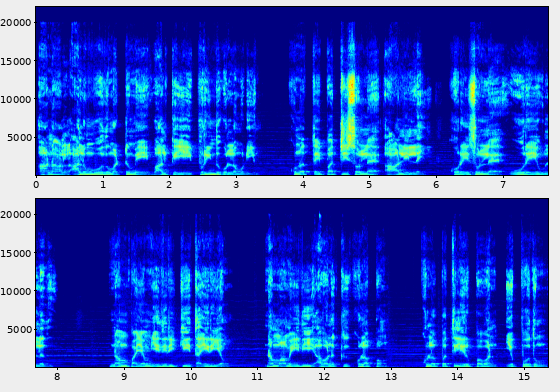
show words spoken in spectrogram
ஆனால் அழும்போது மட்டுமே வாழ்க்கையை புரிந்து கொள்ள முடியும். குணத்தை பற்றி சொல்ல ஆள் இல்லை குறை சொல்ல ஊரே உள்ளது. நம் பயம் எதிரிக்கு தைரியம் நம் அமைதி அவனுக்கு குழப்பம். குழப்பத்தில் இருப்பவன் எப்போதும்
